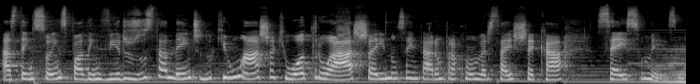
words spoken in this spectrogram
as tensões podem vir justamente do que um acha que o outro acha e não sentaram para conversar e checar se é isso mesmo.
